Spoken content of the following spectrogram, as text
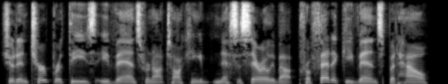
should interpret these events. We're not talking necessarily about prophetic events, but how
